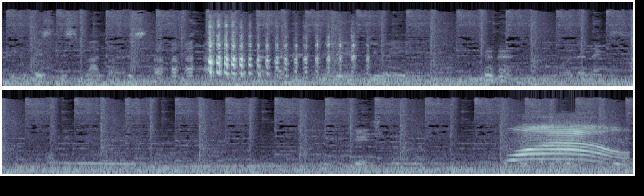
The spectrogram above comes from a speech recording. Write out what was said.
this this bloggers believe UAE for the next change from Wow!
